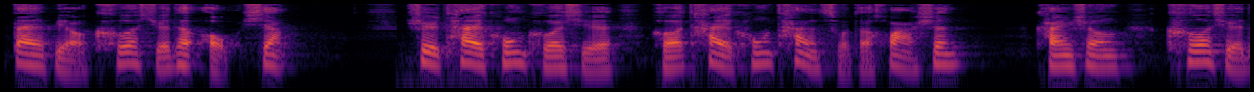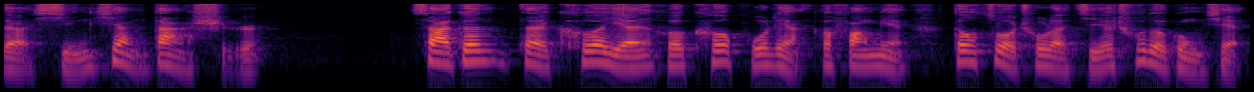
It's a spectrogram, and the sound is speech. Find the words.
代表科学的偶像，是太空科学和太空探索的化身，堪称科学的形象大使。萨根在科研和科普两个方面都做出了杰出的贡献。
